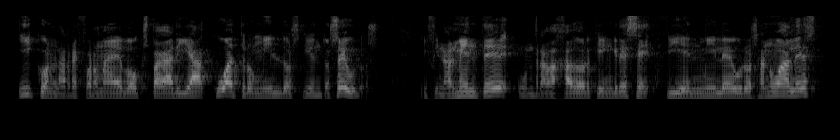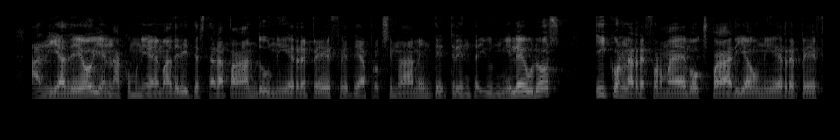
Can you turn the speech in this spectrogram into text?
y con la reforma de Vox pagaría 4.200 euros. Y finalmente, un trabajador que ingrese 100.000 euros anuales, a día de hoy en la Comunidad de Madrid estará pagando un IRPF de aproximadamente 31.000 euros y con la reforma de Vox pagaría un IRPF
